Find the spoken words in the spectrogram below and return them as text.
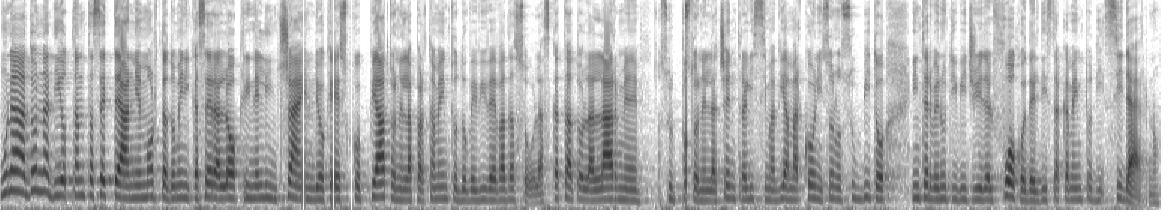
Una donna di 87 anni è morta domenica sera a Locri nell'incendio che è scoppiato nell'appartamento dove viveva da sola. Ha scattato l'allarme sul posto nella centralissima via Marconi sono subito intervenuti i vigili del fuoco del distaccamento di Siderno.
